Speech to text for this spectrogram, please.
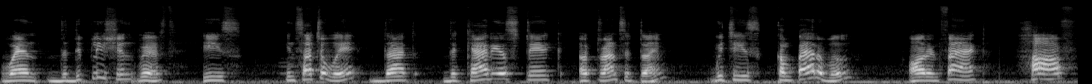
when the depletion width is in such a way that the carriers take a transit time which is comparable or in fact half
